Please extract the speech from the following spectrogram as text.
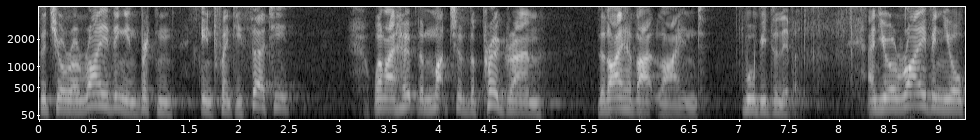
that you're arriving in Britain in 2030, when I hope that much of the programme that I have outlined will be delivered. And you arrive in your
